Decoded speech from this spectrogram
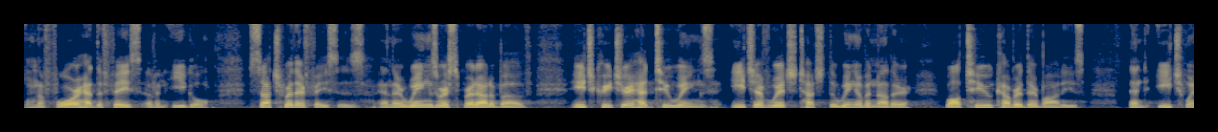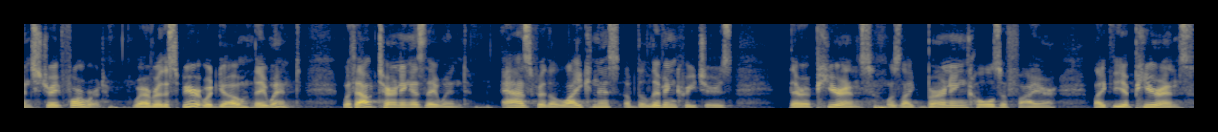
and the four had the face of an eagle. Such were their faces, and their wings were spread out above. Each creature had two wings, each of which touched the wing of another, while two covered their bodies. And each went straight forward. Wherever the Spirit would go, they went, without turning as they went. As for the likeness of the living creatures, their appearance was like burning coals of fire, like the appearance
